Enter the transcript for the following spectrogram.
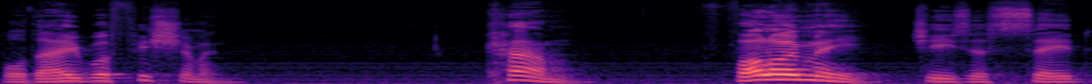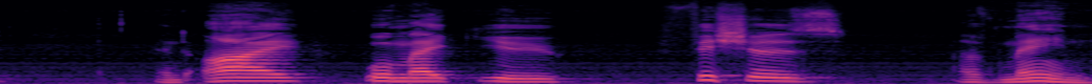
for they were fishermen. Come, follow me, Jesus said, and I will make you fishers of men.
